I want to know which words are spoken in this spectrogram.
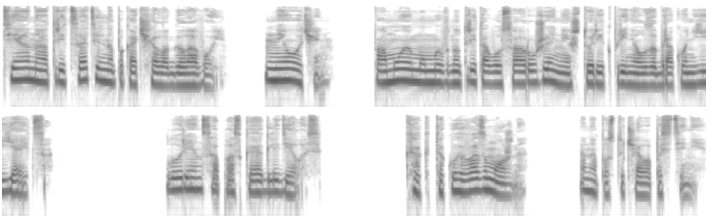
Тиана отрицательно покачала головой. «Не очень. По-моему, мы внутри того сооружения, что Рик принял за драконьи яйца». Лориан с опаской огляделась. «Как такое возможно?» Она постучала по стене.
